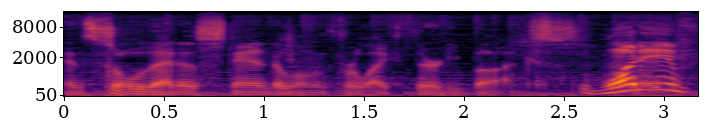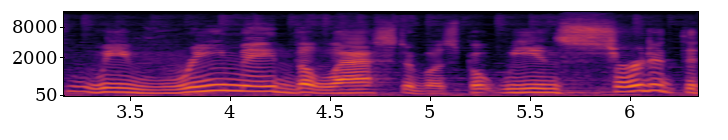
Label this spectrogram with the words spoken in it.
and sold that as standalone for like 30 bucks? What if we remade The Last of Us, but we inserted the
